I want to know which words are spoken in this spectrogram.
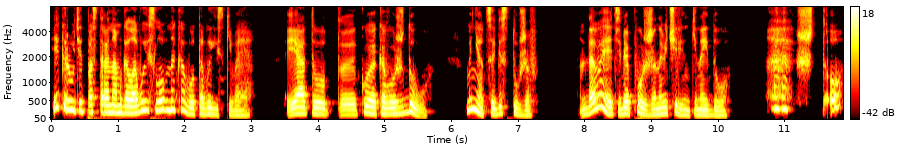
и крутит по сторонам головой, словно кого-то выискивая. «Я тут э, кое-кого жду», — мнется Бестужев. Давай я тебя позже на вечеринке найду». «Э, «Что?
